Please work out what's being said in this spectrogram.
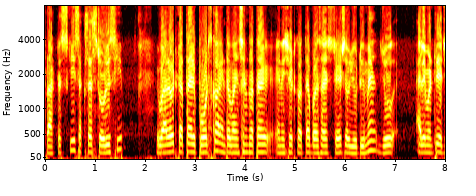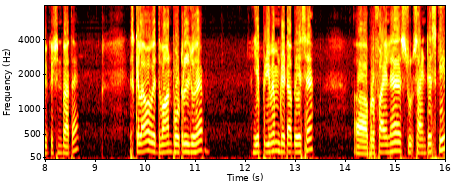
प्रैक्टिस की सक्सेस स्टोरीज की। इवेलुएट करता है रिपोर्ट्स का इंटरवेंशन करता है इनिशिएट करता है बड़े सारे स्टेट्स और यूटी में, जो एलिमेंट्री एजुकेशन पर आता है। इसके अलावा विद्वान पोर्टल जो है, ये प्रीमियम डेटाबेस है प्रोफ़ाइल है साइंटिस्ट की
